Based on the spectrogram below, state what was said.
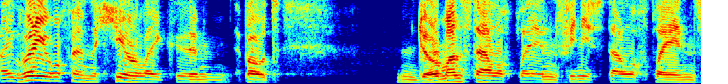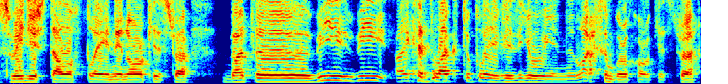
I very often hear like um, about German style of playing, Finnish style of playing, Swedish style of playing in orchestra. But uh, we we I had luck to play with you in Luxembourg Orchestra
